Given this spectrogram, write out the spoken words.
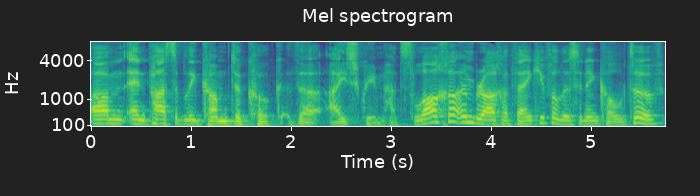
um, and possibly come to cook the ice cream. Hatzlacha and bracha. Thank you for listening. Kol tuv.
